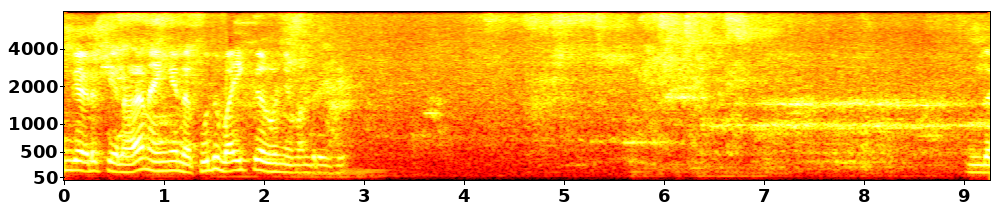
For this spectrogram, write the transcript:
இங்கே எடுக்கல நான் இங்கே இந்த புது பைக்குகள் கொஞ்சம் வந்துருக்கு. இந்த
